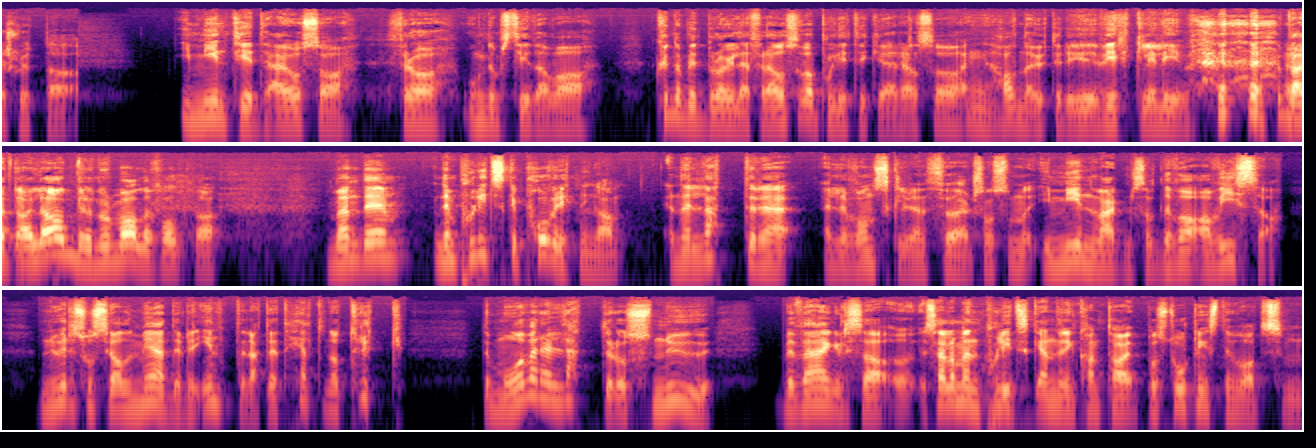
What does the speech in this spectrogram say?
til slutt. da. I min tid, jeg også fra ungdomstida var kunne blitt broiler, for jeg også var politiker, og så Mm. havna jeg ute i det virkelige liv blant alle andre normale folk. da. Men det, den politiske påvirkninga, er den lettere eller vanskeligere enn før? Sånn som i min verden, så det var aviser. Nå er det sosiale medier, det er internett, det er et helt annet trykk. Det må være lettere å snu bevegelser Selv om en politisk endring kan ta på stortingsnivå, som,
